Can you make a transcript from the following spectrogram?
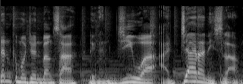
dan kemajuan bangsa dengan jiwa ajaran Islam.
